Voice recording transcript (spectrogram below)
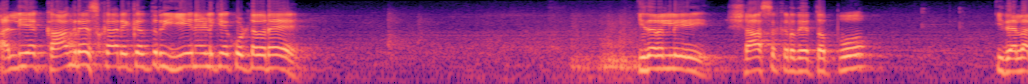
ಅಲ್ಲಿಯ ಕಾಂಗ್ರೆಸ್ ಕಾರ್ಯಕರ್ತರು ಏನು ಹೇಳಿಕೆ ಕೊಟ್ಟವರೇ? ಇದರಲ್ಲಿ ಶಾಸಕರದೇ ತಪ್ಪು ಇದೆಲ್ಲ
